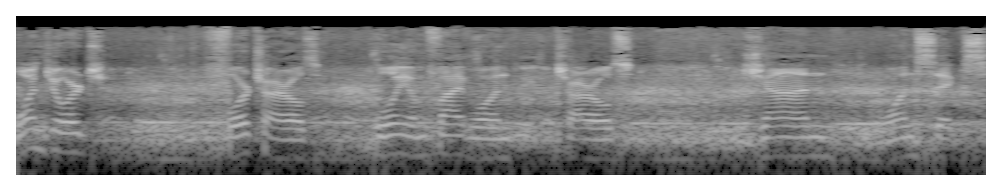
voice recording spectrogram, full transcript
One George, four Charles, William five one, Charles, John one six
